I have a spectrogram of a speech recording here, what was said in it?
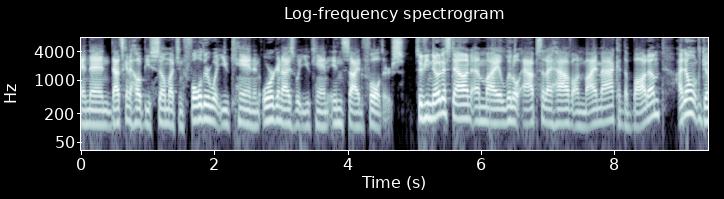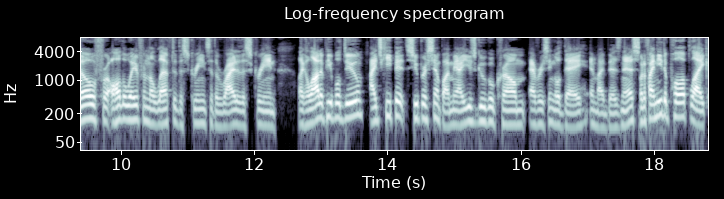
And then that's going to help you so much and folder what you can and organize what you can inside folders. So if you notice down at my little apps that I have on my Mac at the bottom, I don't go for all the way from the left of the screen to the right of the screen like a lot of people do. I keep it super simple. I mean, I use Google Chrome every single day in my business, but if I need to pull up like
